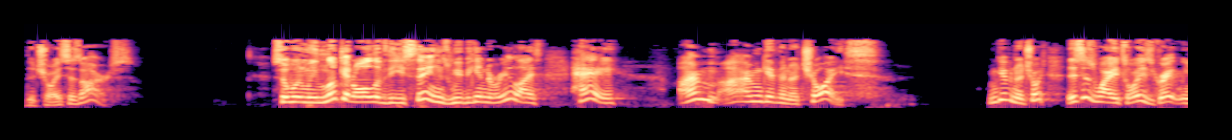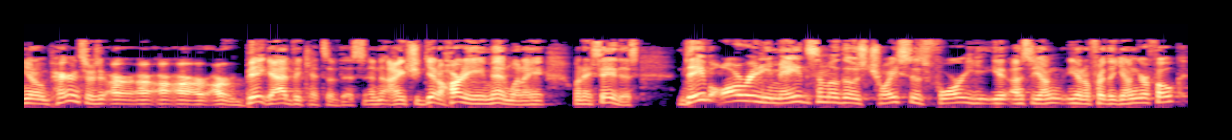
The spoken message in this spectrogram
The choice is ours. So when we look at all of these things, we begin to realize, hey, I'm, I'm given a choice. I'm given a choice. This is why it's always great. You know, parents are, are, are, are, are big advocates of this. And I should get a hearty amen when I, when I say this. They've already made some of those choices for us young, you know, for the younger folk.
